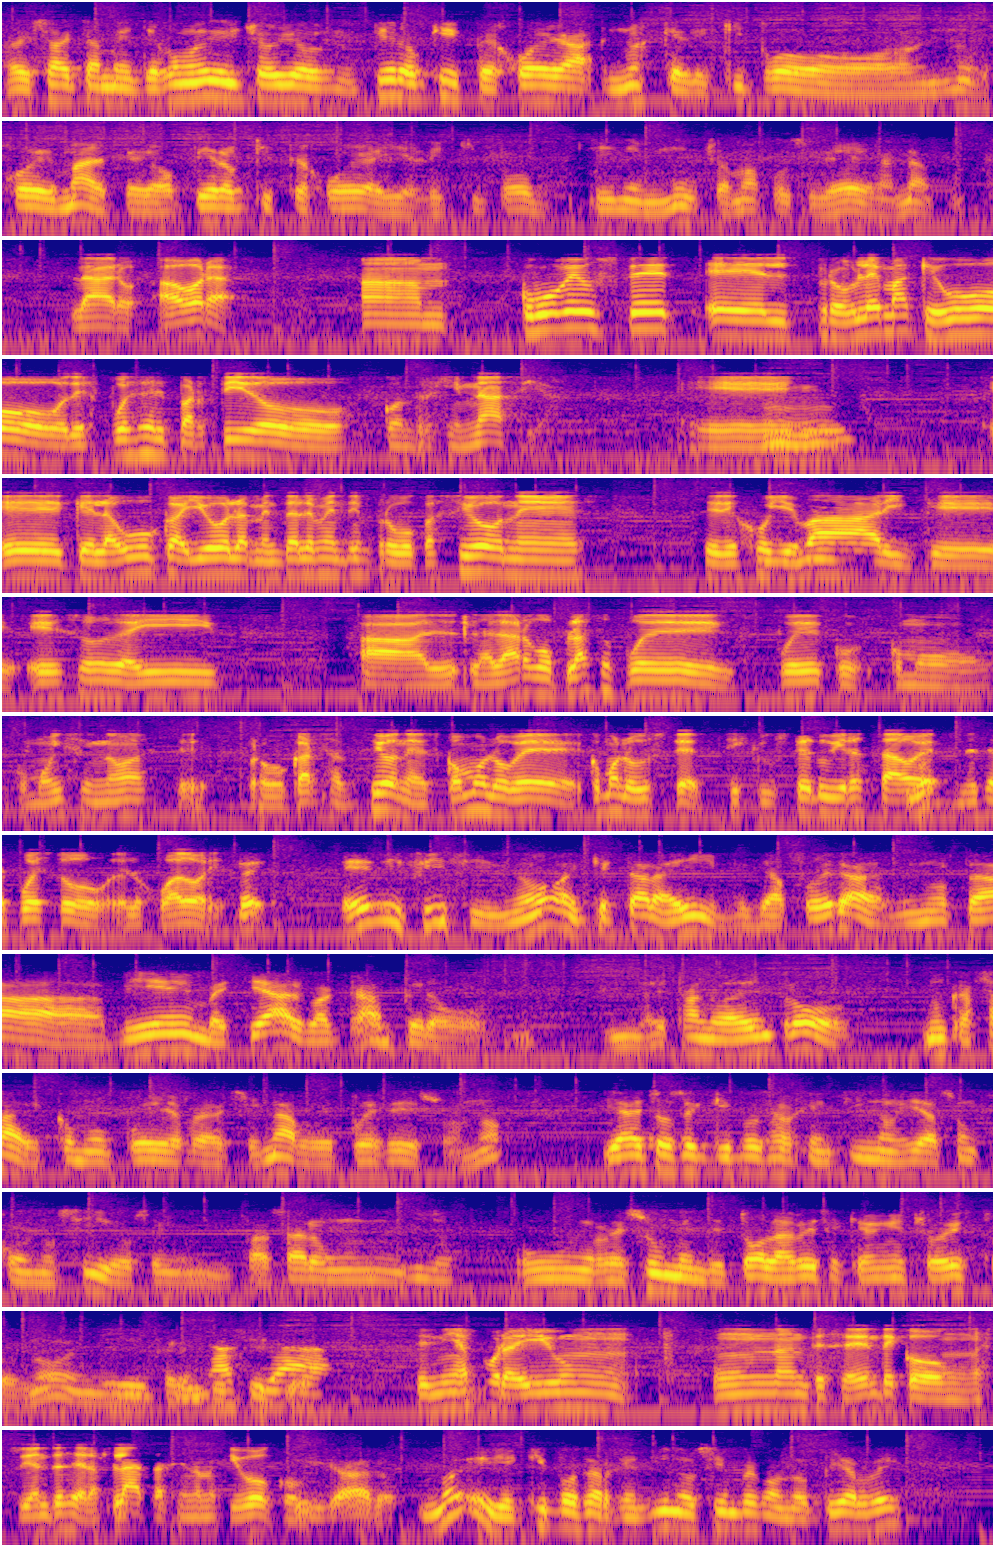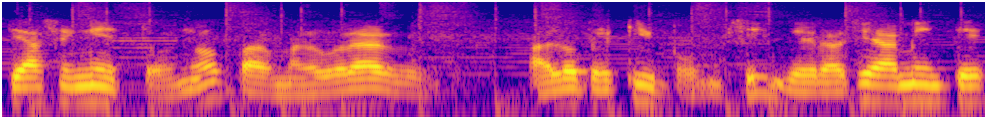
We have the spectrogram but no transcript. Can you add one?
Exactamente, como he dicho yo, Piero Quispe juega, no es que el equipo no juegue mal, pero Piero Quispe juega y el equipo tiene mucha más posibilidad de ganar. Claro, ahora, am, ¿cómo ve usted el problema que hubo después del partido contra Gimnasia? Eh, eh, que la U cayó lamentablemente en provocaciones, se dejó llevar y que eso de ahí al- a, largo plazo puede, puede co- como, como dicen, ¿no? Este, provocar sanciones. ¿Cómo lo ve, cómo lo ve usted? Si que usted hubiera estado No. en ese puesto de los jugadores. Es difícil, ¿no? Hay que estar ahí, de afuera uno está bien, bestial, bacán, pero estando adentro nunca sabes cómo puedes reaccionar después de eso, ¿no? Ya estos equipos argentinos ya son conocidos, en, pasaron un, un resumen de todas las veces que han hecho esto, ¿no? En diferentes sitios. Gimnasia tenía por ahí un, un antecedente con estudiantes de La Plata, si no me equivoco. Claro. ¿no? Y equipos argentinos siempre cuando pierden te hacen esto, ¿no? Para malograr al otro equipo. Sí, desgraciadamente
